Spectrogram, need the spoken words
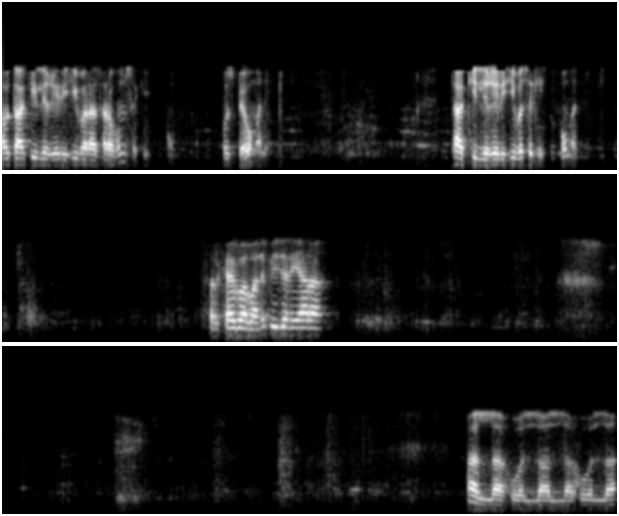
او تاکید لغیره برا سره هم سکی اوس په ومنه تاکید لغیره بس کی هم منی سرکای بابا نه پیژنې یارا الله والله الله والله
